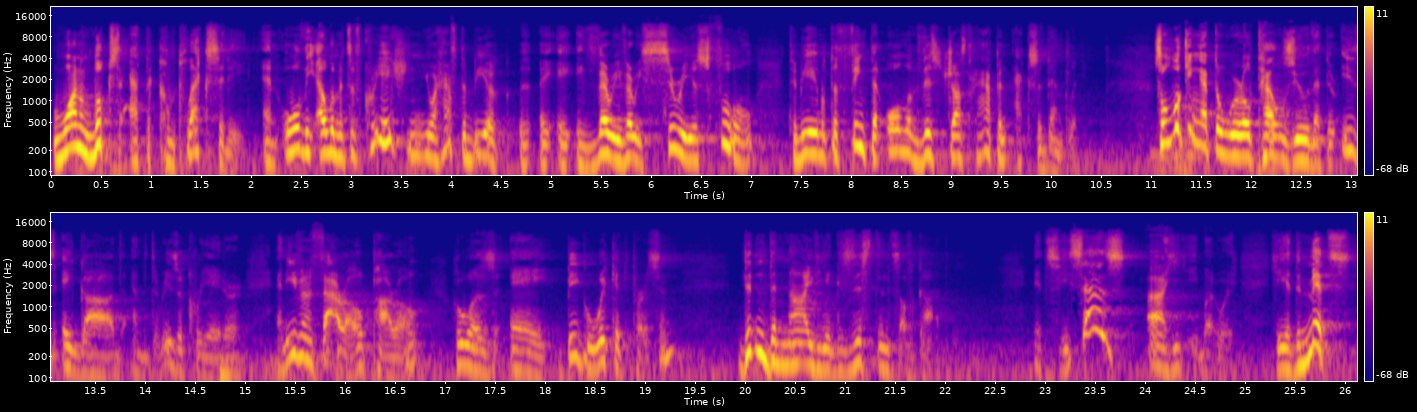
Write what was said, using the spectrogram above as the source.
one looks at the complexity and all the elements of creation, you have to be a, a, a very, very serious fool to be able to think that all of this just happened accidentally. So, looking at the world tells you that there is a God and that there is a creator. And even Pharaoh, Paro, who was a big wicked person, didn't deny the existence of God. It's, he says, uh, he, he admits,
